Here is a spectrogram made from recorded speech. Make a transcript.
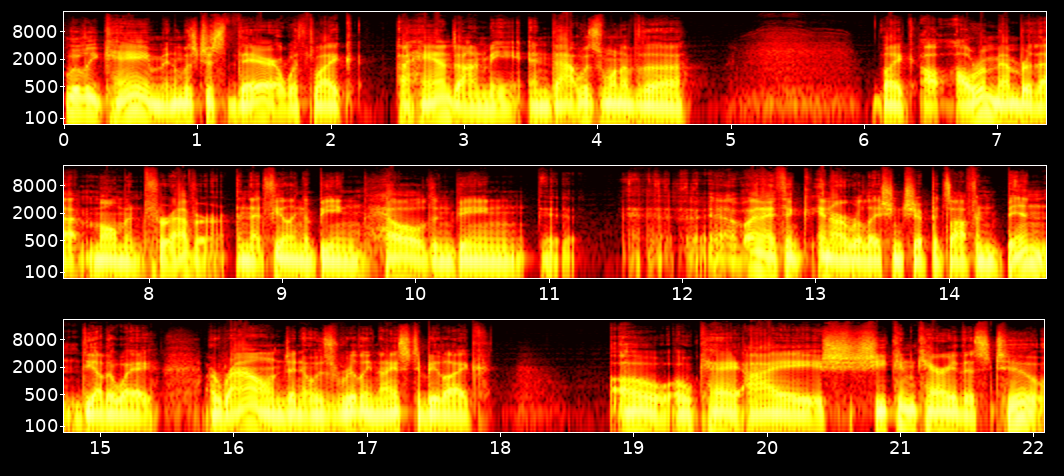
Lily came and was just there with like a hand on me, and that was one of the like I'll, I'll remember that moment forever, and that feeling of being held and being. Uh, Uh, and I think in our relationship, it's often been the other way around, and it was really nice to be like, oh, okay, I she can carry this too,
